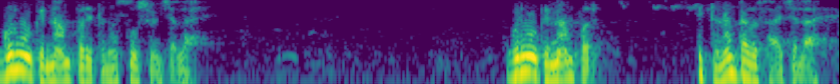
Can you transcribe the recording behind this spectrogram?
गुरुओं के नाम पर इतना शोषण चला है। गुरुओं के नाम पर इतना व्यवसाय चला है।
